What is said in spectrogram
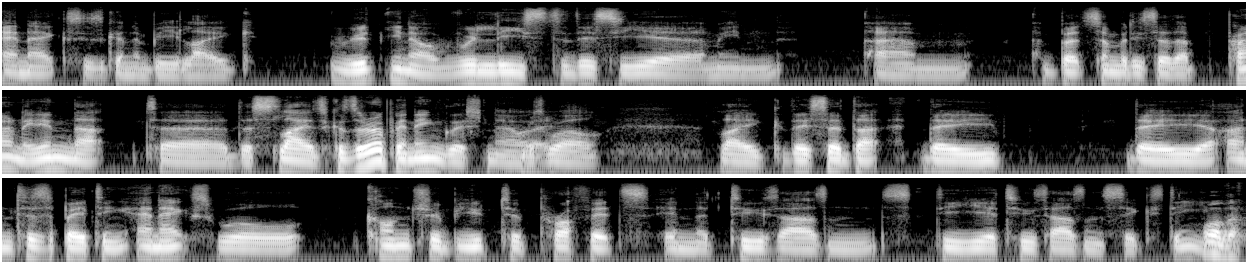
NX is going to be like re, you know released this year. I mean, um, but somebody said that apparently in that uh, the slides because they're up in English now as well. Like they said that they they are anticipating NX will contribute to profits in the 2000s the year 2016 Well, the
